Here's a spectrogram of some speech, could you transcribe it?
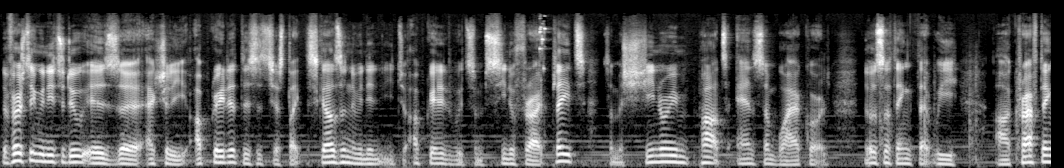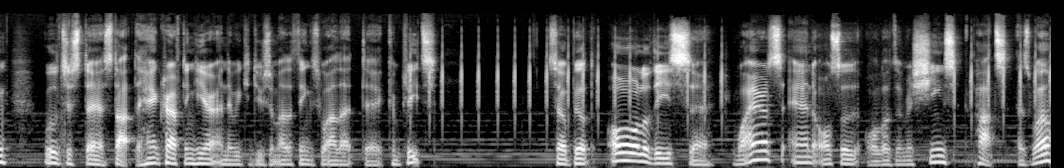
The first thing we need to do is uh, actually upgrade it. This is just like the skeleton. We need to upgrade it with some xenoferrite plates, some machinery parts, and some wire cord. Those are things that we are crafting. We'll just uh, start the handcrafting here, and then we can do some other things while that uh, completes. So build all of these uh, wires and also all of the machines parts as well.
